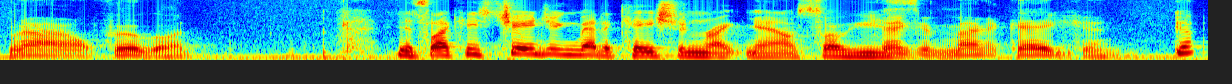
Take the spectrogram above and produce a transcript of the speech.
when I don't feel good. It's like he's changing medication right now, so he's. Taking medication. Yep.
